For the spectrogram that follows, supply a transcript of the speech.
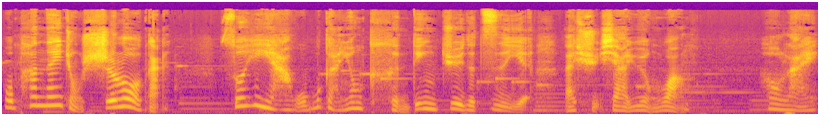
我怕那一种失落感。”所以呀，我不敢用肯定句的字眼来许下愿望。后来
